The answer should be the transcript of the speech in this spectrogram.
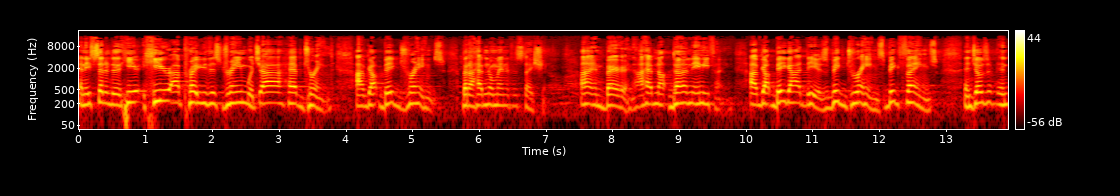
And he said unto them, Hear, hear, I pray you, this dream which I have dreamed. I've got big dreams, but I have no manifestation. I am barren. I have not done anything. I've got big ideas, big dreams, big things. And Joseph, and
